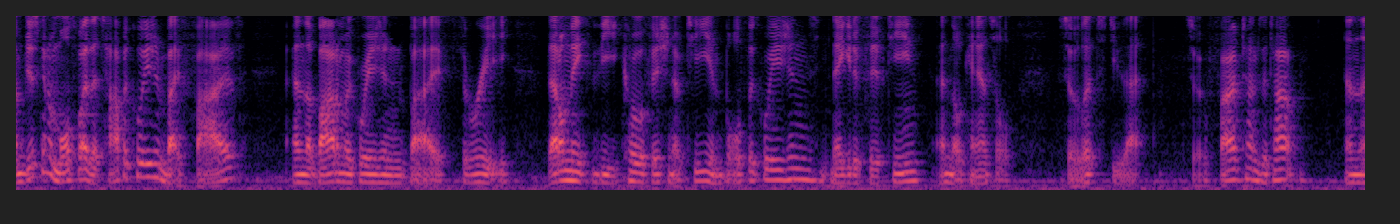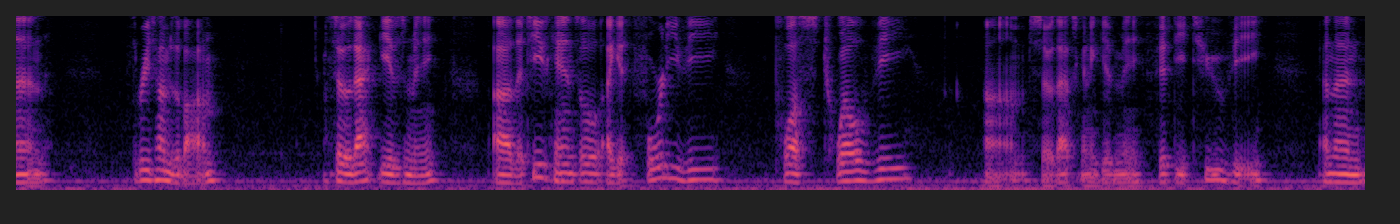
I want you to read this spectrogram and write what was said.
I'm just going to multiply the top equation by 5 and the bottom equation by 3. That'll make the coefficient of t in both equations negative 15, and they'll cancel. So let's do that. So 5 times the top, and then 3 times the bottom. So that gives me, uh, the t's cancel, I get 40v plus 12v, um, so that's going to give me 52v, and then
